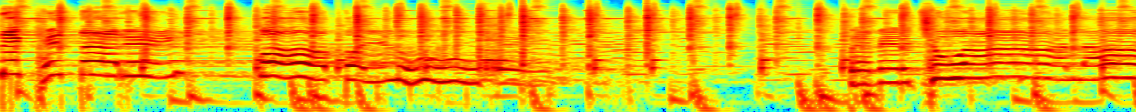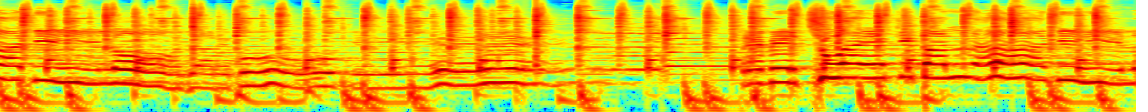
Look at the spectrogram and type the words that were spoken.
দেখে তারে কতই লুকে প্রেমের ছুয়া লাগিল যার বুকে। প্রেমের ছুয়া একবার লাগিল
